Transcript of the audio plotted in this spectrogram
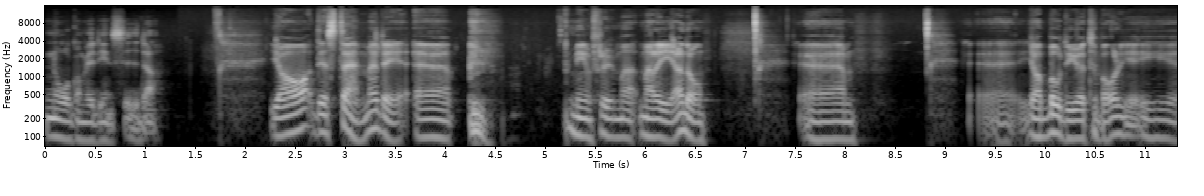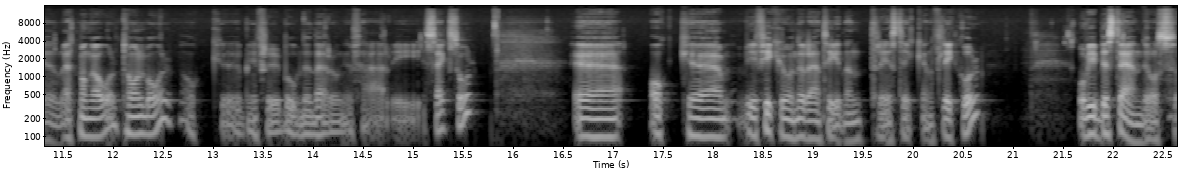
någon vid din sida. Ja, det stämmer det. Eh, min fru Maria då. Eh, jag bodde i Göteborg i rätt många år, 12 år. Och eh, min fru bodde där ungefär i sex år. Eh, och vi fick under den tiden tre stycken flickor. Och vi bestämde oss,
